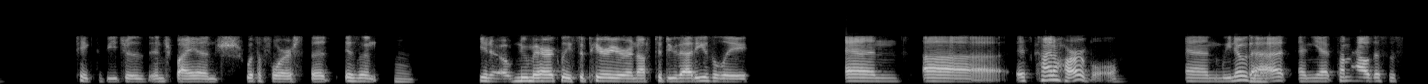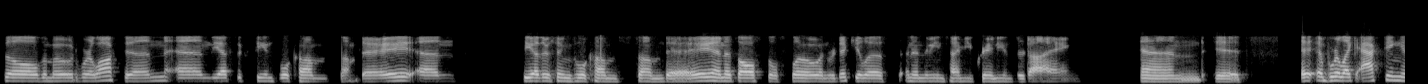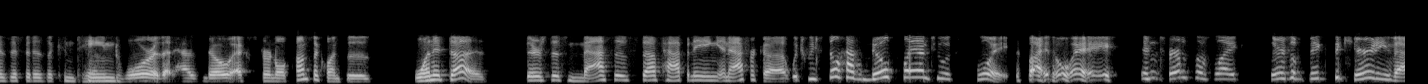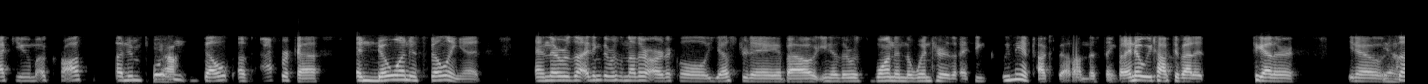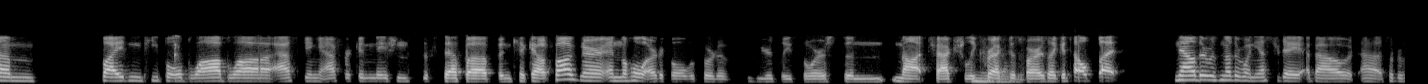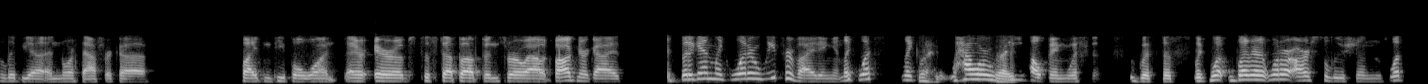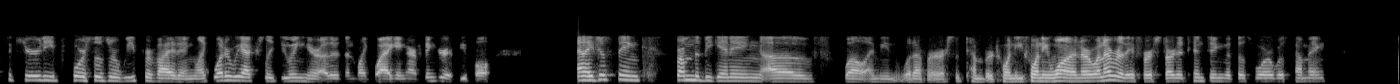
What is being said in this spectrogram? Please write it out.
take the beaches inch by inch with a force that isn't hmm you know, numerically superior enough to do that easily. And uh, it's kind of horrible. And we know that. And yet somehow this is still the mode we're locked in. And the F 16s will come someday. And the other things will come someday. And it's all still slow and ridiculous. And in the meantime, Ukrainians are dying. And it's, and we're like acting as if it is a contained yeah. war that has no external consequences when it does there's this massive stuff happening in Africa, which we still have no plan to exploit, by the way, in terms of like, there's a big security vacuum across an important yeah. belt of Africa, and no one is filling it. And there was, I think there was another article yesterday about, you know, there was one in the winter that I think we may have talked about on this thing, but I know we talked about it together. You know, yeah. some Biden people, blah, blah, asking African nations to step up and kick out Wagner. And the whole article was sort of weirdly sourced and not factually correct mm. as far as I could tell. But now there was another one yesterday about uh, sort of Libya and North Africa. Biden people want Arabs to step up and throw out Wagner guys. But again, like, what are we providing? And like, what's like, right. how are right. we helping with this? with this like what what are what are our solutions what security forces are we providing like what are we actually doing here other than like wagging our finger at people and i just think from the beginning of well i mean whatever september 2021 or whenever they first started hinting that this war was coming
